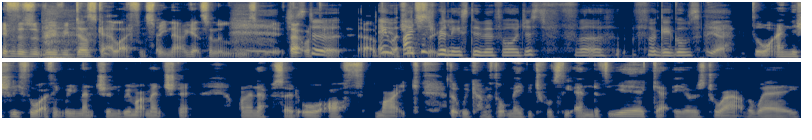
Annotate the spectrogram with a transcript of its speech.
if this movie does get a life on Speak Now, it gets a little music video. That Just would a- be, that would be It- I just released it before, just for for giggles. yeah. Thought I initially thought I think we mentioned we might mention it on an episode or off mic that we kind of thought maybe towards the end of the year get Eras tour out of the way,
